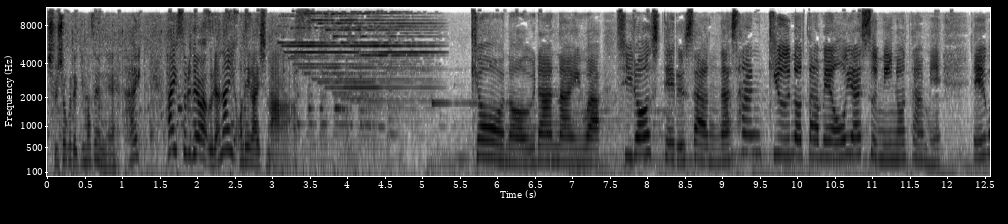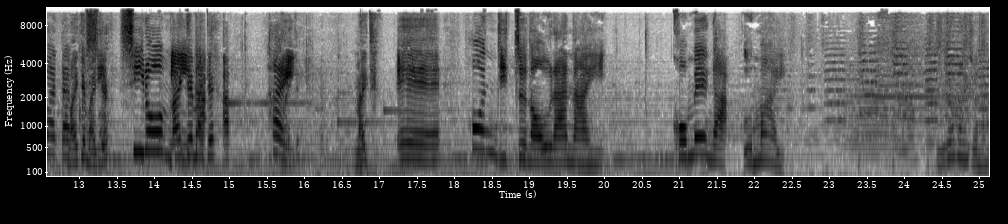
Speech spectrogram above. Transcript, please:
就職できませんね。はい。はい、それでは占いお願いします。今日の占いは、シロステルさんが産休のため、お休みのため、え、私、巻いて巻いてシロミが、巻いて巻いてあ、はい。巻いて。えー、本日の占い、米がうまい。占いじゃない。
